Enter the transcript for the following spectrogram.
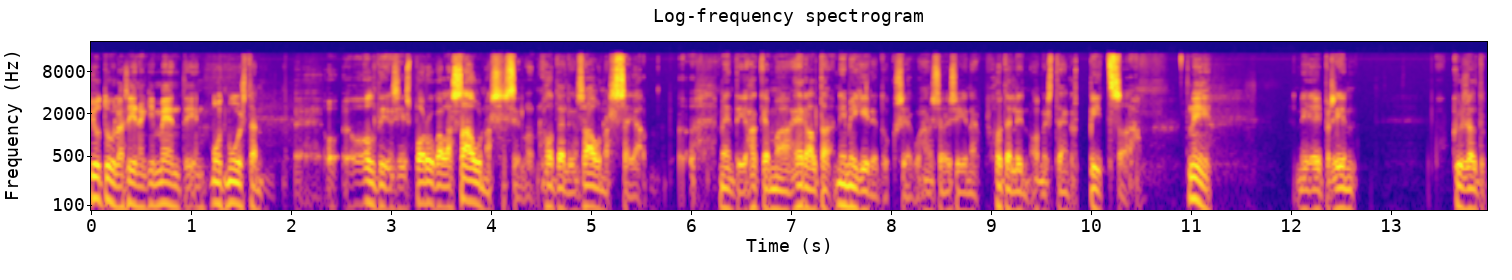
jutuilla siinäkin mentiin. Mutta muistan, oltiin siis porukalla saunassa silloin, hotellin saunassa ja mentiin hakemaan Heralta nimikirjoituksia, kun hän söi siinä hotellin omistajan kanssa pizzaa. Niin. Niin eipä siinä kyselty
